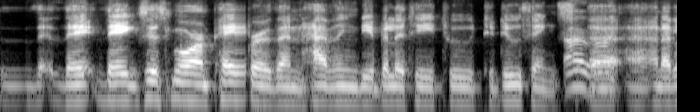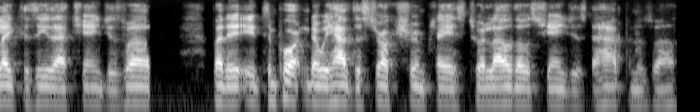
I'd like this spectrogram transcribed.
they they exist more on paper than having the ability to to do things. Oh, right. uh, and I'd like to see that change as well. But it, it's important that we have the structure in place to allow those changes to happen as well.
